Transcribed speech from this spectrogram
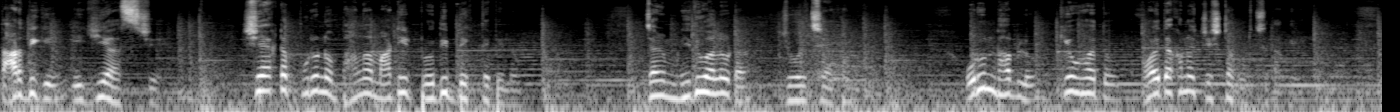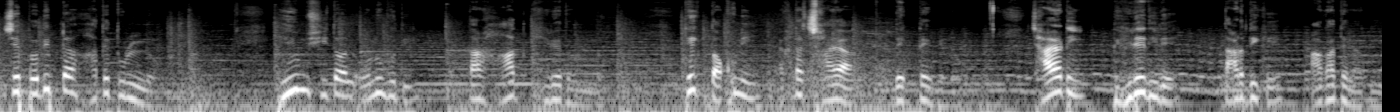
তার দিকে এগিয়ে আসছে। সে একটা পুরনো ভাঙা মাটির প্রদীপ দেখতে পেল। যার মৃদু আলোটা জ্বলছে এখন। অরুণ ভাবল, কেউ হয়তো ভয় দেখানোর চেষ্টা করছে তাকে। সে প্রদীপটা হাতে তুলল। হিম শীতল অনুভূতি তার হাত ঘিরে ধরল। ঠিক তখনই একটা ছায়া দেখতে পেল ছায়াটি ধীরে ধীরে তার দিকে আগাতে লাগল।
